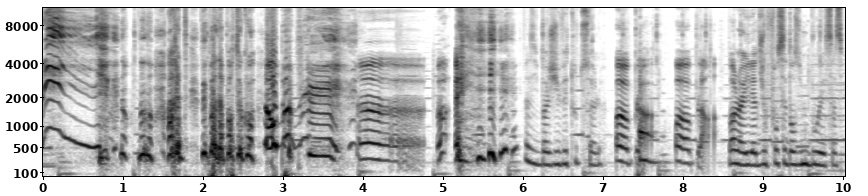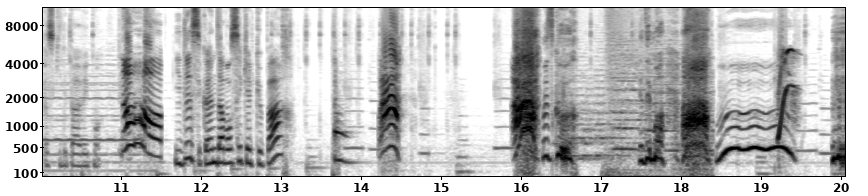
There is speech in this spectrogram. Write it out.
Oui. Non, non, non, arrête, fais pas n'importe quoi. Non, on peut plus. Euh... oh. Vas-y, bah j'y vais toute seule. Hop là, hop là. Voilà, il a dû foncer dans une bouée, ça c'est parce qu'il est pas avec moi. Non L'idée c'est quand même d'avancer quelque part. Ah Ah Au secours Aidez-moi Ah J'ai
